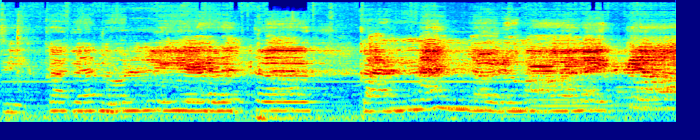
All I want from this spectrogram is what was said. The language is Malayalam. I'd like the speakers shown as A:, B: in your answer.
A: സിക്കത നുള്ളിയെടുത്ത് കണ്ണൻ ഒരു മാലയ്ക്കാ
